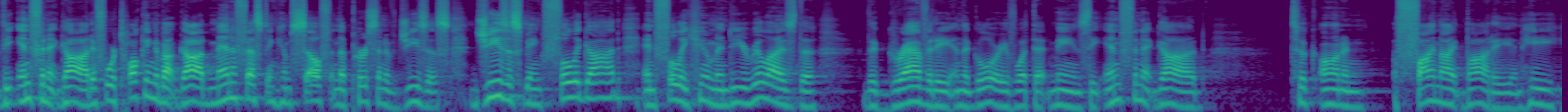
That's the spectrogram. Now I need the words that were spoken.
the infinite God, if we're talking about God manifesting himself in the person of Jesus, Jesus being fully God and fully human, do you realize the, the gravity and the glory of what that means? The infinite God took on an, a finite body and he,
